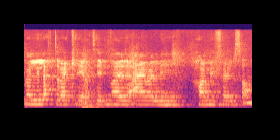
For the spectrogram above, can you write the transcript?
veldig lett å være kreativ når jeg veldig, har mye følelser.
